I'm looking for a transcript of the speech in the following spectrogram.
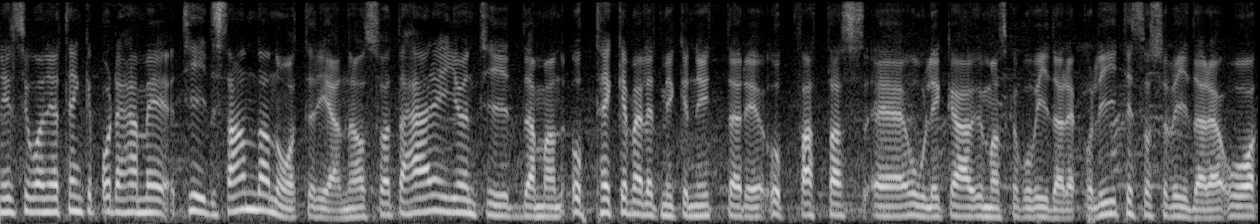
Nils-Johan, jag tänker på det här med tidsandan återigen. Alltså att det här är ju en tid där man upptäcker väldigt mycket nytt, där det uppfattas eh, olika hur man ska gå vidare politiskt och så vidare. Och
